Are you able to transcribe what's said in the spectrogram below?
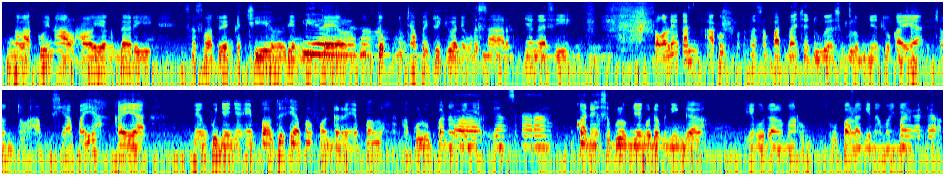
ngelakuin hal-hal yang dari sesuatu yang kecil, yang Iya, detail iya, untuk ha. Mencapai tujuan yang besar, ya nggak sih? Soalnya kan aku sempat baca juga sebelumnya tuh kayak contoh apa siapa ya, kayak yang punyanya Apple tuh siapa founder Apple, aku lupa namanya. Eh, yang sekarang Bukan yang sebelumnya yang udah meninggal, yang udah almarhum, lupa lagi oh namanya. ada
